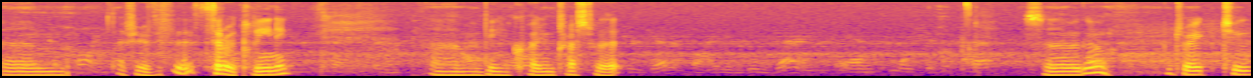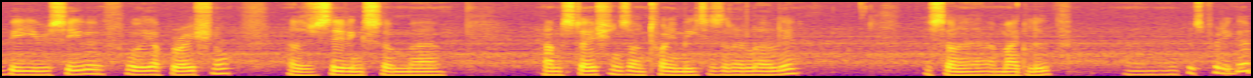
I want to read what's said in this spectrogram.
um, after a thorough cleaning. Um, I've been quite impressed with it. So there we go. Drake 2B receiver fully operational. I was receiving some uh, ham stations on 20 meters a little earlier, just on a, a mag loop, and it was pretty good.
